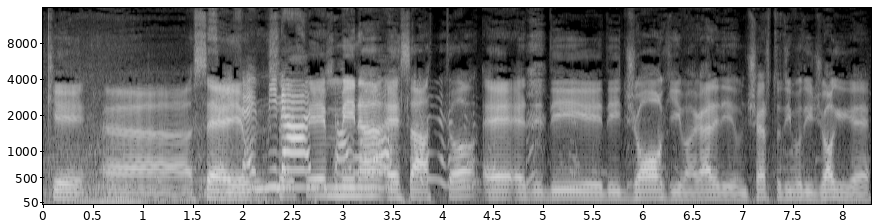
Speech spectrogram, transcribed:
che eh, sei, Sei femmina, sei femmina, diciamo. esatto, e, e di, di- di giochi, magari di un certo tipo di giochi che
